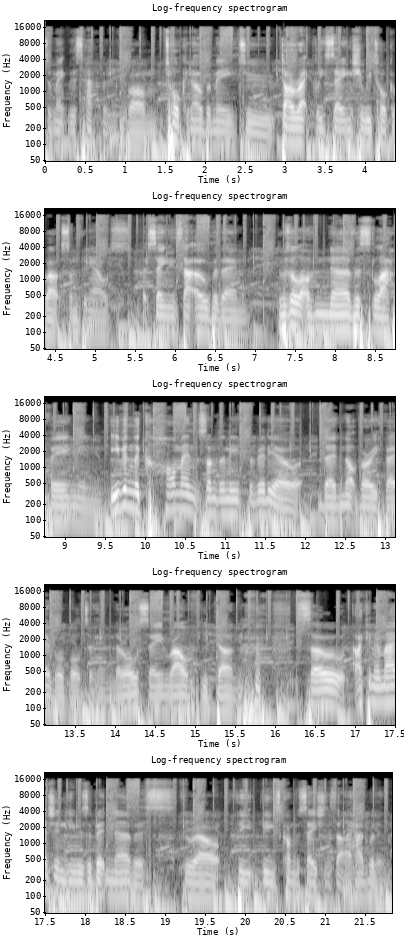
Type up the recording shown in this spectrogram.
to make this happen. From talking over me to directly saying, "Should we talk about something else?" Uh, Saying, "Is that over then?" There was a lot of nervous laughing, and even the comments underneath the video, they're not very favourable to him. They're all saying, "Ralph, you're done." so I can imagine he was a bit nervous throughout the, these conversations that I had with him.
